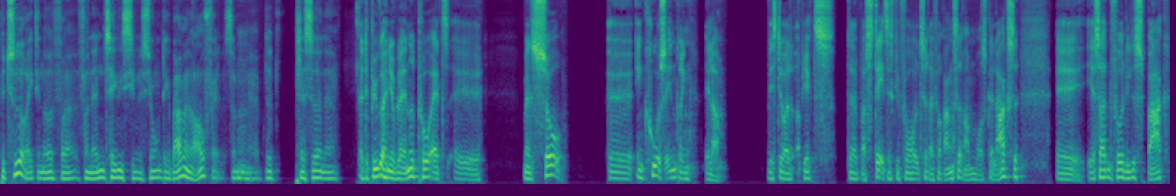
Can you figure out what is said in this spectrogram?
betyder rigtig noget for, for en anden teknisk simulation. Det kan bare være noget affald, som mm. er blevet placeret der. Og det bygger han jo blandt andet på, at øh, man så øh, en kursændring, eller hvis det var et objekt, der var statisk i forhold til referencerammen, vores galakse, øh, ja, så har den fået et lille spark,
